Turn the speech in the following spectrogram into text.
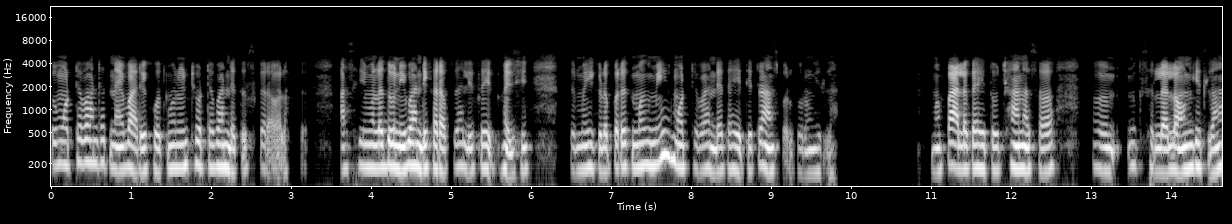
तो मोठ्या भांड्यात नाही बारीक होत म्हणून छोट्या भांड्यातच करावं लागतं. असंही मला दोन्ही भांडी खराब झालीच आहेत माझी. तर मग इकडं परत मग मी मोठ्या भांड्यात आहे ते ट्रान्सफर करून घेतला. मग पालक आहे तो छान असा मिक्सरला लावून घेतला.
